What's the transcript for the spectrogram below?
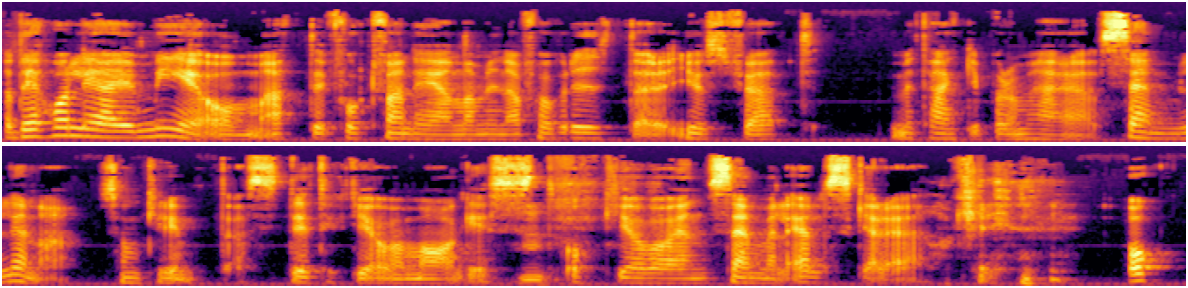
Och det håller jag ju med om att det fortfarande är en av mina favoriter. Just för att med tanke på de här semlorna som krymptes. Det tyckte jag var magiskt. Mm. Och jag var en semmelälskare. Okej. Och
